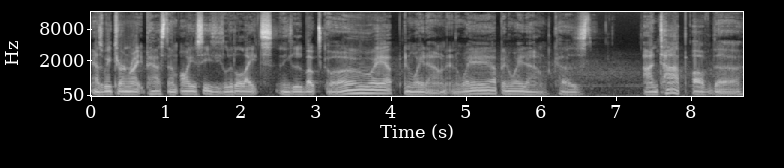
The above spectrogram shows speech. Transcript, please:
As we turn right past them, all you see is these little lights, and these little boats go all way up and way down, and way up and way down, because on top of the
